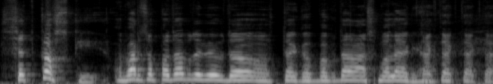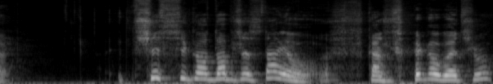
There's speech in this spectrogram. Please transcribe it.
Setkowski. On bardzo podobny był do tego Bogdana Smolenia. Tak, tak, tak, tak. Wszyscy go dobrze znają. Z każdego meczu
